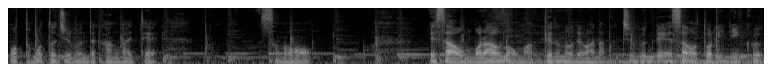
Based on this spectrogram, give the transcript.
もっともっと自分で考えてその餌をもらうのを待ってるのではなく自分で餌を取りに行く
